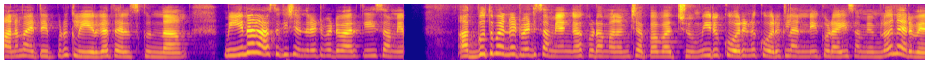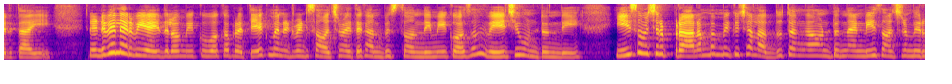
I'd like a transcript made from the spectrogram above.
మనమైతే ఇప్పుడు క్లియర్గా తెలుసుకుందాం. మీనరాశికి చెందినటువంటి వారికి ఈ సమయం అద్భుతమైనటువంటి సమయంగా కూడా మనం చెప్పవచ్చు. మీరు కోరిన కోరికలన్నీ కూడా ఈ సమయంలో నెరవేరుతాయి. రెండు వేల ఇరవై ఐదులో మీకు ఒక ప్రత్యేకమైనటువంటి సంవత్సరం అయితే కనిపిస్తోంది. మీకోసం వేచి ఉంటుంది. ఈ సంవత్సరం ప్రారంభం మీకు చాలా అద్భుతంగా ఉంటుందండి. ఈ సంవత్సరం మీరు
